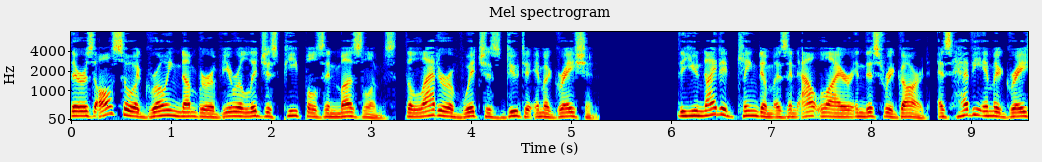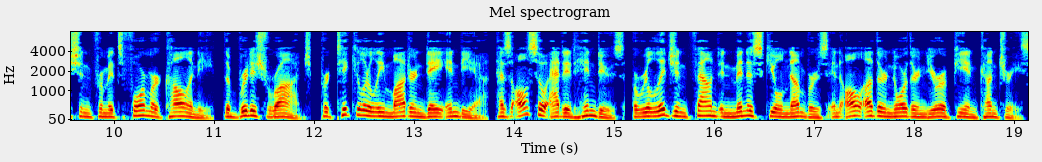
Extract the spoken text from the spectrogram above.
There is also a growing number of irreligious peoples and Muslims, the latter of which is due to immigration. The United Kingdom is an outlier in this regard, as heavy immigration from its former colony, the British Raj, particularly modern-day India, has also added Hindus, a religion found in minuscule numbers in all other northern European countries.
